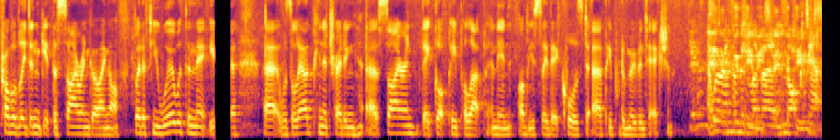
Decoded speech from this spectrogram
probably didn't get the siren going off. But if you were within that uh, it was a loud penetrating uh, siren that got people up, and then obviously that caused uh, people to move into action. Given that we're in the for middle of a and lockdown.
